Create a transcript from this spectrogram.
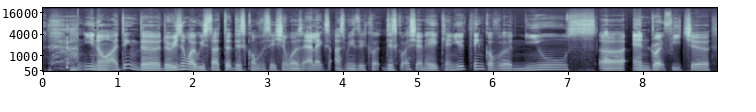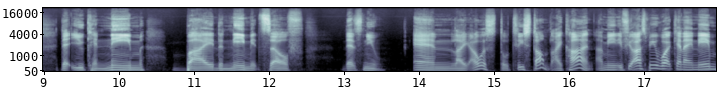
you know, I think the the reason why we started this conversation was Alex asked me this, this question. Hey, can you think of a new uh, Android feature that you can name by the name itself that's new? And like I was totally stumped. I can't. I mean, if you ask me what can I name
